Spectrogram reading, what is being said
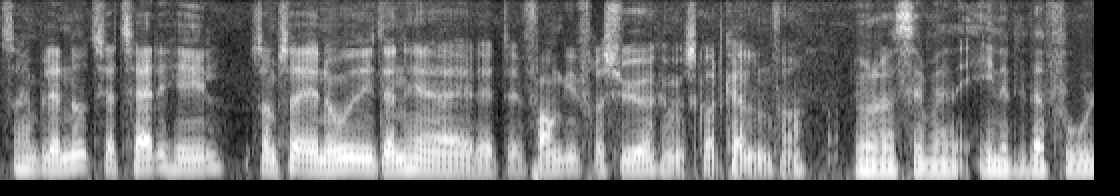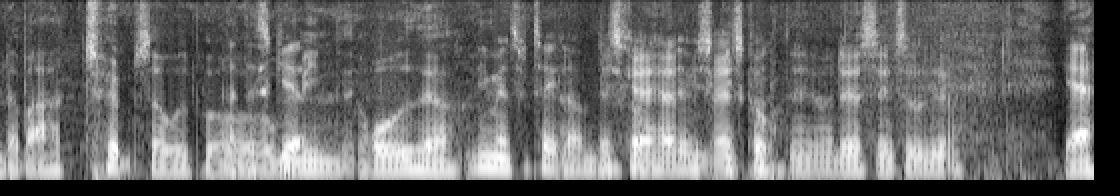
Så han bliver nødt til at tage det hele, som så ender ud i den her øh, lidt øh, funky frisyr, kan man så godt kalde den for. Nu er der simpelthen en af de der fugle, der bare har tømt sig ud på Ja, det ja, sker. min rode her. Lige mens vi taler om det, Vi skal så have vi den skidt vasket, det var det, jeg sagde tidligere. Ja,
